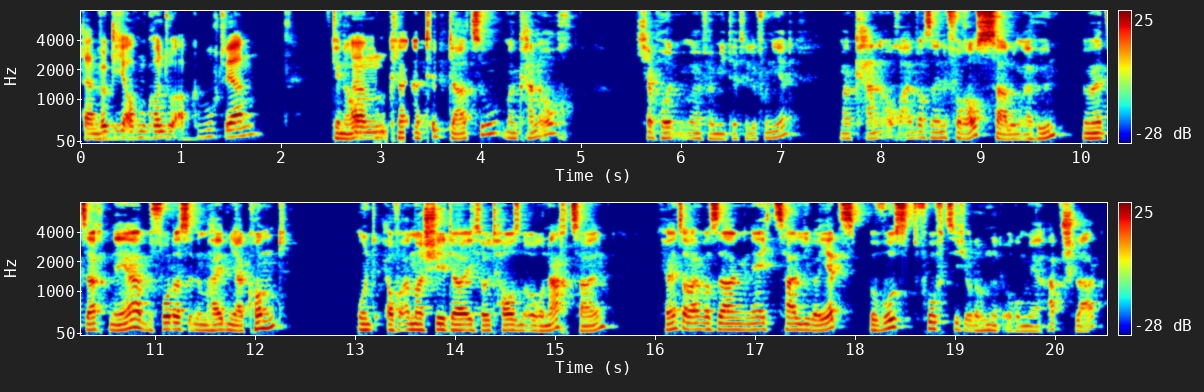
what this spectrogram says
dann wirklich auf dem Konto abgebucht werden. Genau, Ähm, ein kleiner Tipp dazu. Man kann auch, ich habe heute mit meinem Vermieter telefoniert, man kann auch einfach seine Vorauszahlung erhöhen. Wenn man jetzt sagt, naja, bevor das in einem halben Jahr kommt und auf einmal steht da, ich soll 1000 Euro nachzahlen, ich kann jetzt auch einfach sagen, nee, ich zahle lieber jetzt bewusst 50 oder 100 Euro mehr Abschlag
